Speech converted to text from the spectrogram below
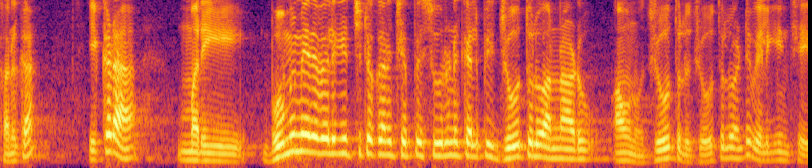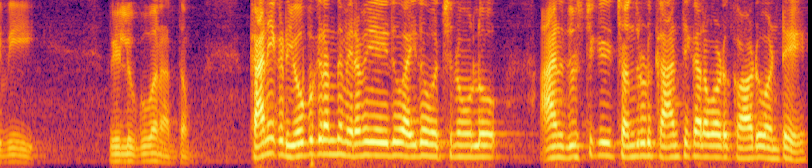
కనుక ఇక్కడ మరి భూమి మీద వెలిగించుటకని చెప్పి సూర్యుని కలిపి జ్యోతులు అన్నాడు. అవును జ్యోతులు. జ్యోతులు అంటే వెలిగించేవి. వెలుగు అని అర్థం. కానీ ఇక్కడ యోపు గ్రంథం ఇరవై ఐదు ఐదో వచనంలో ఆయన దృష్టికి చంద్రుడు కాంతి గలవాడు కాడు అంటే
